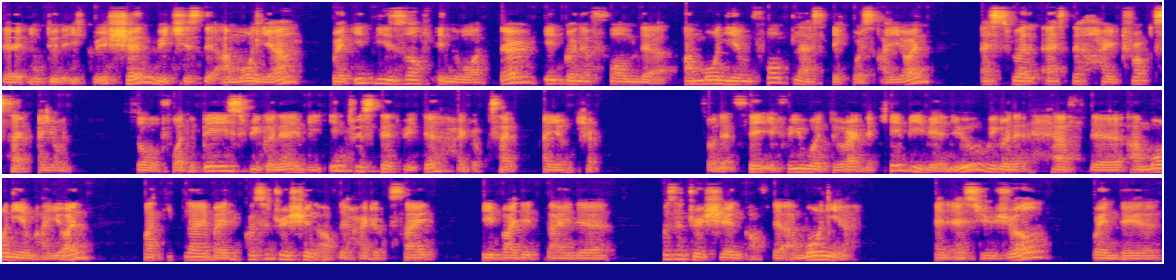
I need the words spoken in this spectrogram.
the, into the equation, which is the ammonia. When it dissolves in water, it's going to form the ammonium 4 plus aqueous ion as well as the hydroxide ion. So for the base, we're going to be interested with the hydroxide ion here. So let's say if we were to write the Kb value, we're going to have the ammonium ion multiplied by the concentration of the hydroxide divided by the concentration of the ammonia. And as usual, when the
